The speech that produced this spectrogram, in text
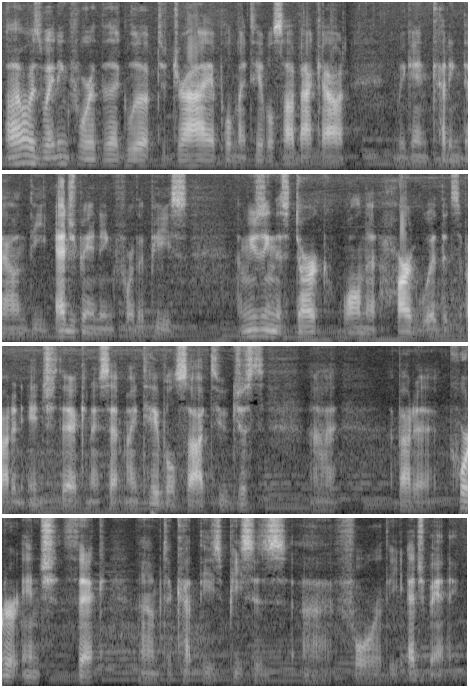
While I was waiting for the glue up to dry, I pulled my table saw back out and began cutting down the edge banding for the piece. I'm using this dark walnut hardwood that's about an inch thick and I set my table saw to just uh, about a quarter inch thick um, to cut these pieces uh, for the edge banding.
